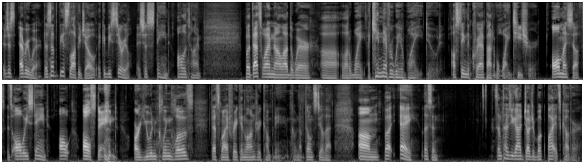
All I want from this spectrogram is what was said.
it's just everywhere. It doesn't have to be a sloppy Joe. It could be cereal. It's just stained all the time. But that's why I'm not allowed to wear uh, a lot of white. I can never wear white, dude. I'll stain the crap out of a white T-shirt. All my stuff, it's always stained. All, all stained. Are you in clean clothes? That's my freaking laundry company coming up. Don't steal that. Um, but hey, listen. Sometimes you gotta judge a book by its cover,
